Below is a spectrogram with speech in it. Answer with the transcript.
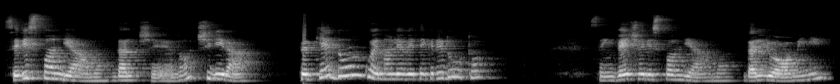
Se rispondiamo dal cielo, ci dirà perché dunque non gli avete creduto? Se invece rispondiamo dagli uomini,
